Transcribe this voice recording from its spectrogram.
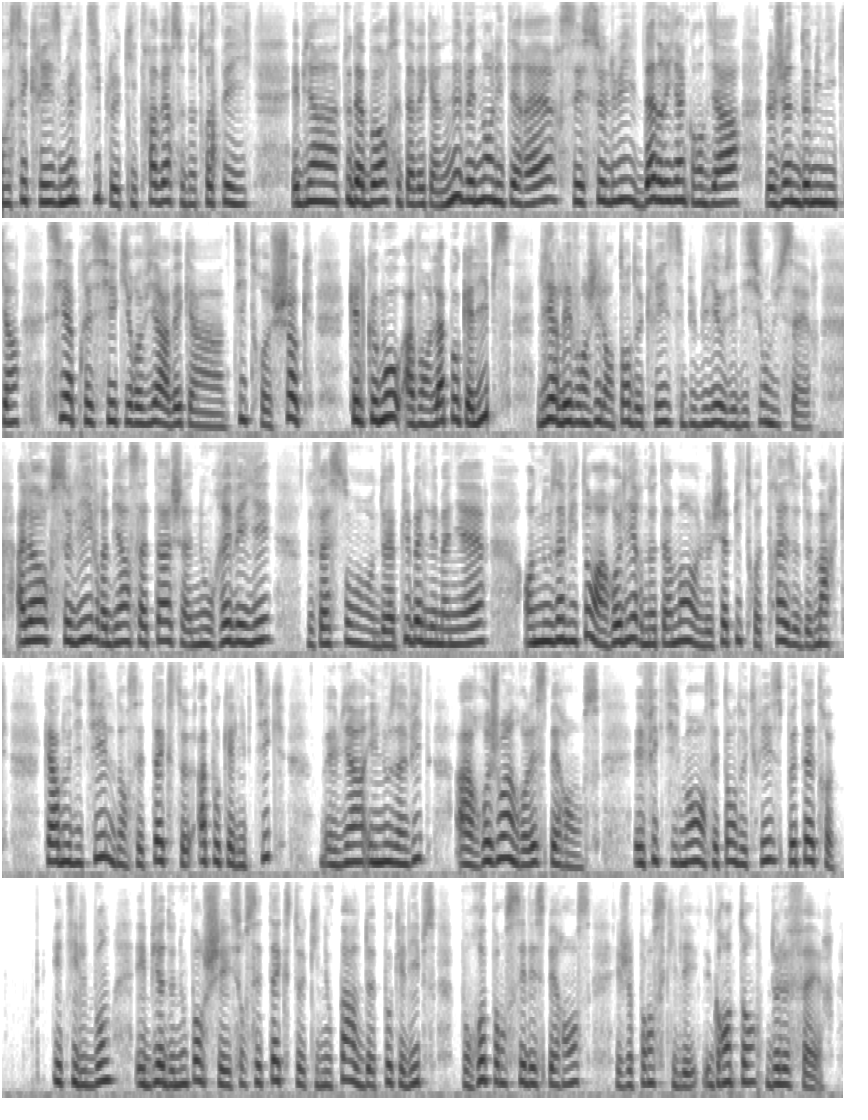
ces crises multiples qui traversent notre pays Eh bien, tout d'abord, c'est avec un événement littéraire, c'est celui d'Adrien Candiard, le jeune dominicain si apprécié qui revient avec un titre choc. Quelques mots avant l'Apocalypse, lire l'Évangile en temps de crise, c'est publié aux éditions du Cerf. Alors, ce livre eh bien, s'attache à nous réveiller de façon de la plus belle des manières, en nous invitant à relire notamment le chapitre 13 de Marc, car nous dit-il, dans ces textes apocalyptiques, eh bien, il nous invite à rejoindre l'espérance. Effectivement, en ces temps de crise, peut-être est-il bon eh bien, de nous pencher sur ces textes qui nous parlent d'Apocalypse pour repenser l'espérance Et je pense qu'il est grand temps de le faire.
